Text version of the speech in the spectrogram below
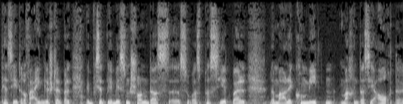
per se darauf eingestellt, weil wie gesagt, wir wissen schon, dass äh, sowas passiert, weil normale Kometen machen das ja auch. Da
